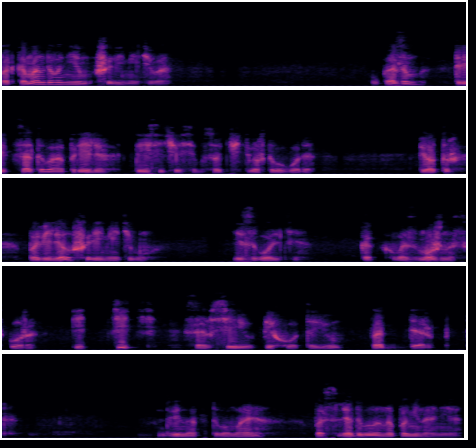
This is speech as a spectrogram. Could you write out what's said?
под командованием Шереметьева. Указом 30 апреля 1704 года Петр повелел Шереметьеву «Извольте, как возможно скоро, идти со всею пехотою под Дерпт». 12 мая последовало напоминание.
